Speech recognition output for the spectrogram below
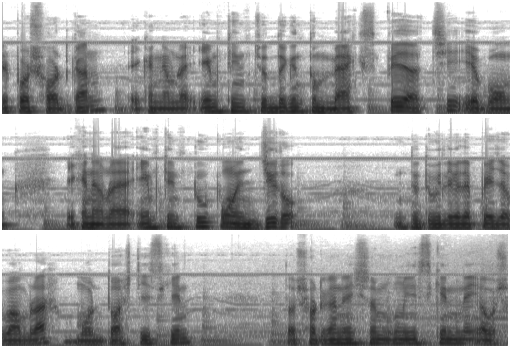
এরপর শর্টগান এখানে আমরা এম টেন চোদ্দ কিন্তু ম্যাক্স পেয়ে যাচ্ছি এবং এখানে আমরা M ten two point zero কিন্তু দুই লেভেলে পেয়ে যাব আমরা মোট দশটি স্ক্রিন তো শর্টগানের সেরকম কোনো স্ক্রিন নেই, অবশ্য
